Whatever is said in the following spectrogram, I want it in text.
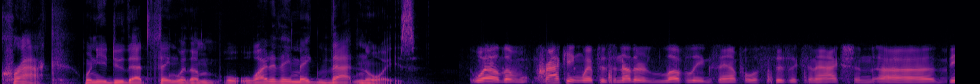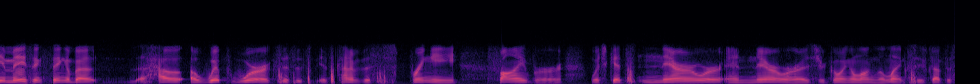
crack when you do that thing with them? Why do they make that noise? Well, the cracking whip is another lovely example of physics in action. Uh, the amazing thing about how a whip works is it's, it's kind of this springy fiber which gets narrower and narrower as you're going along the length. So you've got this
